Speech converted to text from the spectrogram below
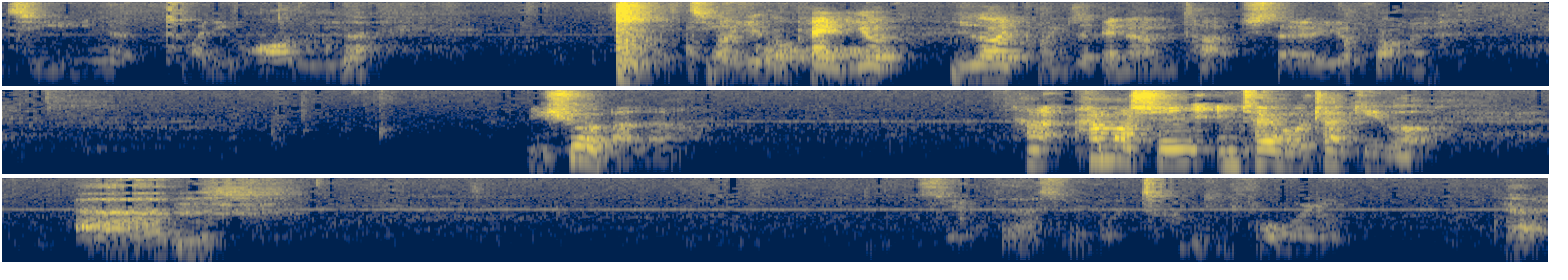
18, 21, 24. Your, your life points have been untouched, so you're fine. You sure about that? How, how much in, in total attack you got? Um, so first we got 24 No.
